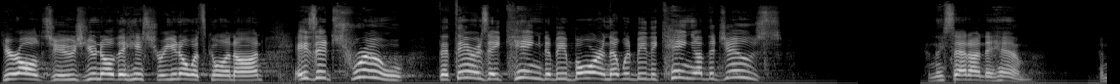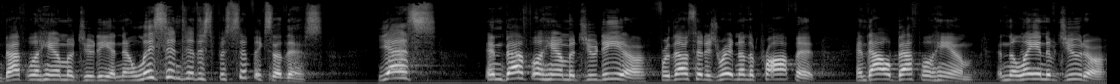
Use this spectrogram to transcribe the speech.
You're all Jews. You know the history. You know what's going on. Is it true that there is a king to be born that would be the king of the Jews? And they said unto him, in Bethlehem of Judea. Now, listen to the specifics of this. Yes, in Bethlehem of Judea, for thus it is written of the prophet, and thou, Bethlehem, in the land of Judah,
